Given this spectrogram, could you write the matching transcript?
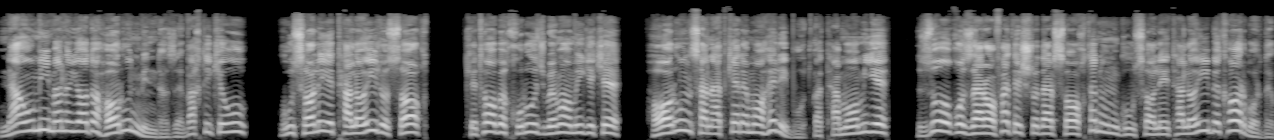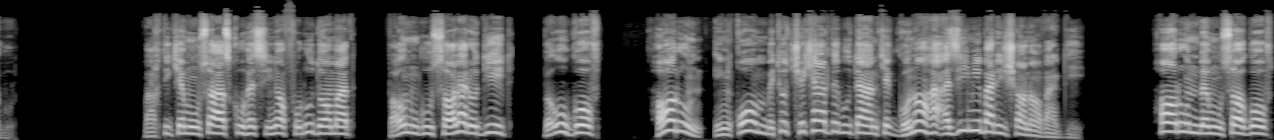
نعومی منو یاد هارون میندازه وقتی که او گوساله طلایی رو ساخت کتاب خروج به ما میگه که هارون صنعتگر ماهری بود و تمامی ذوق و ظرافتش رو در ساختن اون گوساله طلایی به کار برده بود وقتی که موسی از کوه سینا فرود آمد و اون گوساله رو دید به او گفت هارون این قوم به تو چه کرده بودند که گناه عظیمی بر ایشان آوردی هارون به موسی گفت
